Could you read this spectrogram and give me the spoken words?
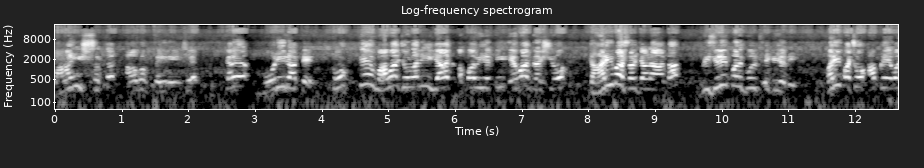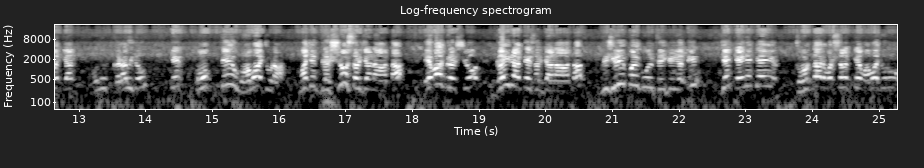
પાણી સતત આવક થઈ રહી છે, ત્યારે મોડી રાતે તોકતે વાવાઝોડાની યાદ અપાવી હતી એવા દ્રશ્યો ધારીમાં સર્જાણા હતા. વીજળી પણ ગુલ થઈ ગઈ હતી. ફરી પાછો આપણે એવા યાદ હું કરાવી દઉં કે તોકતે જે દ્રશ્યો સર્જાણા હતા, એવા દ્રશ્યો ગઈ રાતે સર્જાણા હતા. વીજળી પણ ગુલ થઈ ગઈ હતી. જે ક્યાંય ક્યાંય જોરદાર વરસાદ કે વાવાઝોડું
